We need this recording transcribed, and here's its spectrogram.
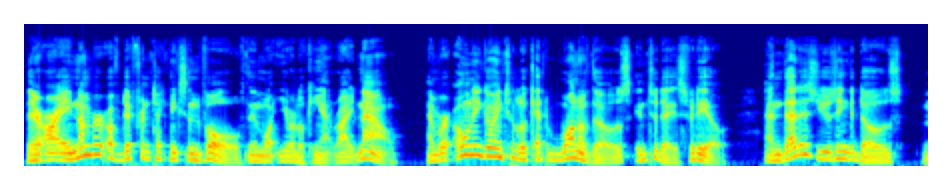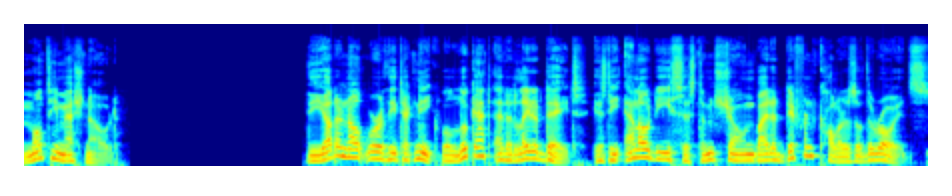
There are a number of different techniques involved in what you're looking at right now, and we're only going to look at one of those in today's video, and that is using Godot's multi-mesh node. The other noteworthy technique we'll look at at a later date is the LOD system shown by the different colors of the roids.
